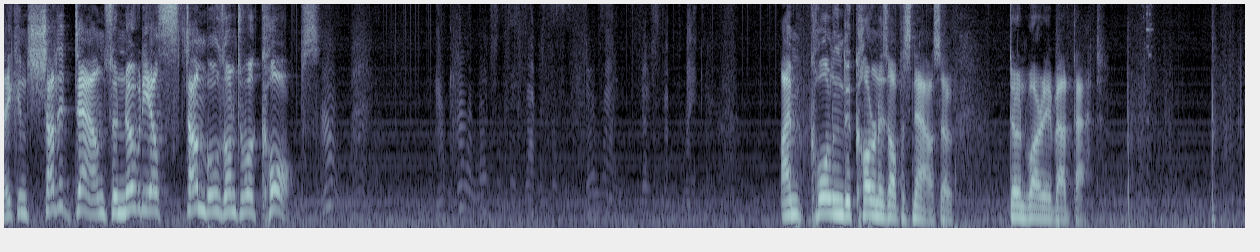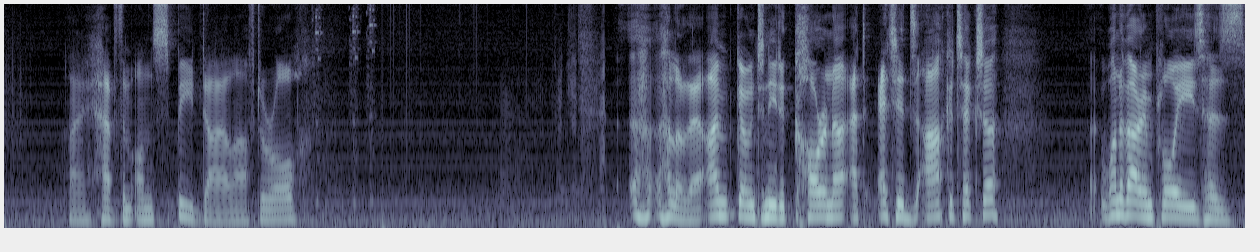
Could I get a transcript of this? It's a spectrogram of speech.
They can shut it down so nobody else stumbles onto a corpse. I'm calling the coroner's office now, so don't worry about that. I have them on speed dial after all. Uh, hello there. I'm going to need a coroner at Etid's Architecture. Uh, One of our employees has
